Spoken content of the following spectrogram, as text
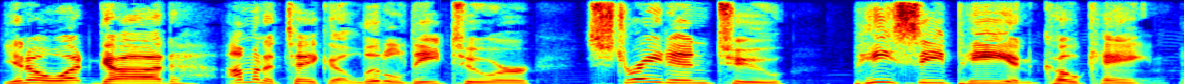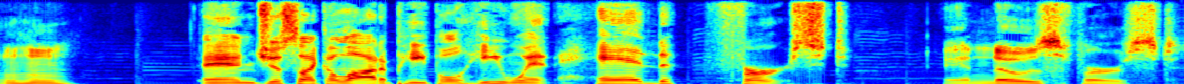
you know what, God, I'm going to take a little detour straight into PCP and cocaine. Mm-hmm. And just like a lot of people, he went head first. And nose first.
